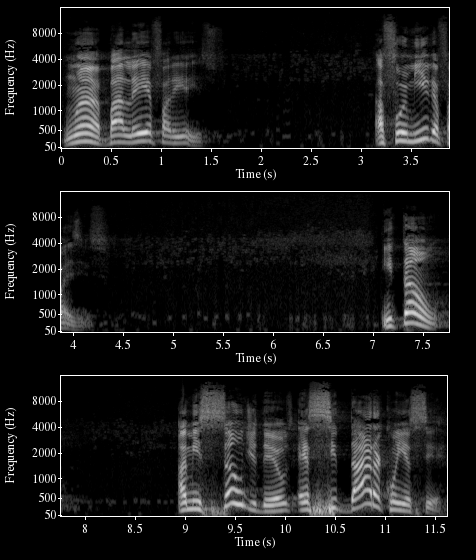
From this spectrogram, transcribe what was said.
Uma baleia faria isso. A formiga faz isso. Então, a missão de Deus é se dar a conhecer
